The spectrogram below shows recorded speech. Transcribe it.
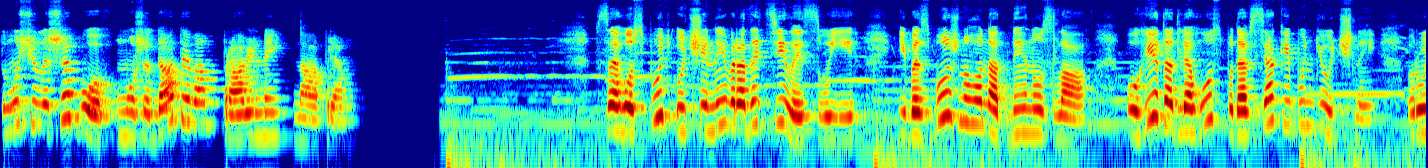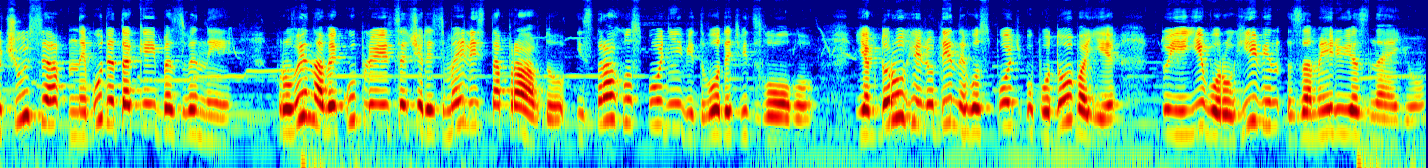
тому що лише Бог може дати вам правильний напрям. Все Господь учинив ради цілей своїх і безбожного наднину зла. Огида для Господа всякий бундючний, ручуся, не буде такий без вини. Провина викуплюється через милість та правду, і страх Господній відводить від злого. Як дороги людини Господь уподобає, то її ворогів він замирює з нею.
